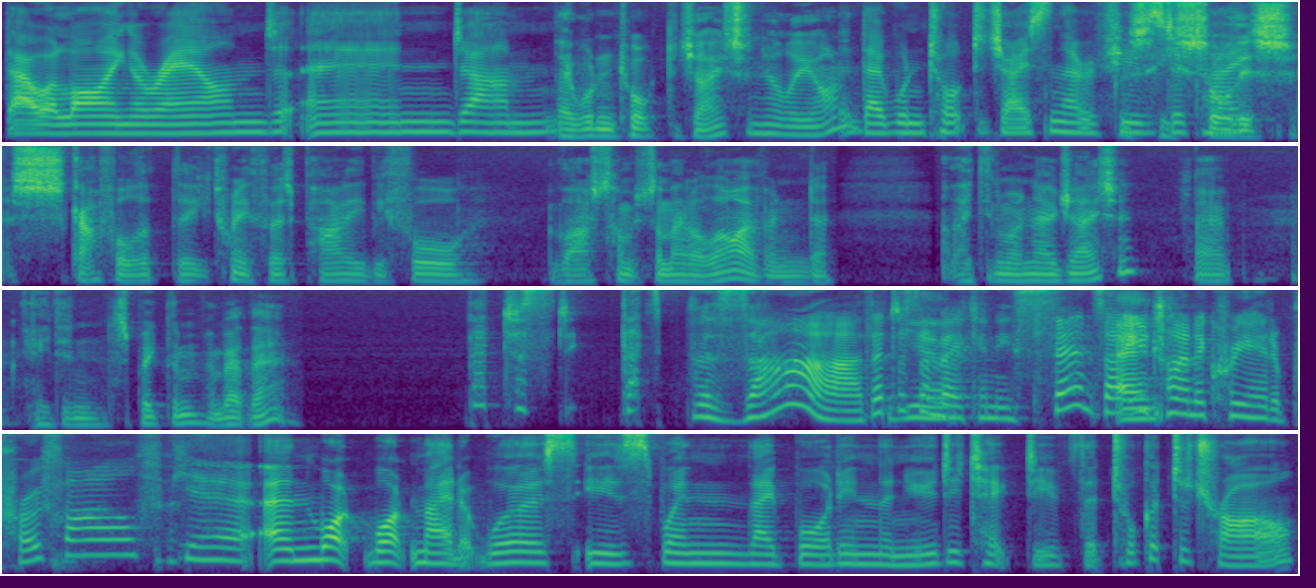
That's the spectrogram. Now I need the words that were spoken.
they were lying around and um, They wouldn't talk to Jason early on. they wouldn't talk to Jason. they refused to. he to saw take. this scuffle at the 21st party before the last time we saw Matt alive, and uh, they didn't want to know Jason, so he didn't speak to them about that. that just, that's bizarre. That doesn't Yeah. make any sense. Aren't you trying to create a profile? For- Yeah, and what, what made it worse is when they brought in the new detective that took it to trial,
